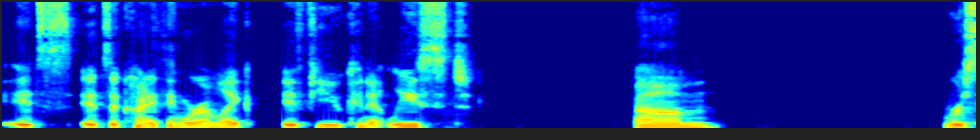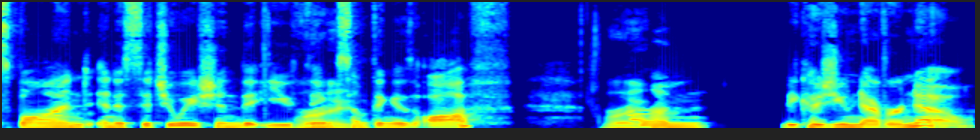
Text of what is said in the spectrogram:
it's it's a kind of thing where i'm like if you can at least um respond in a situation that you think Right. something is off right. um because you never know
